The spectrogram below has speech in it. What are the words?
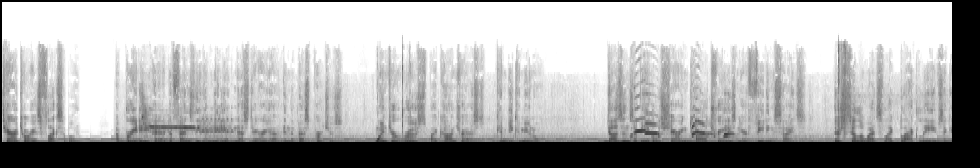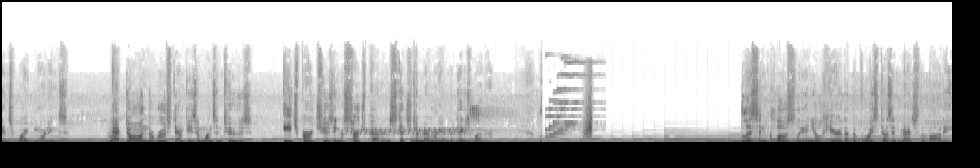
Territory is flexible. A breeding pair defends the immediate nest area in the best perches. Winter roosts, by contrast, can be communal. Dozens of eagles sharing tall trees near feeding sites, their silhouettes like black leaves against white mornings. At dawn, the roost empties in ones and twos, each bird choosing a search pattern stitched to memory in the day's weather. Listen closely and you'll hear that the voice doesn't match the body.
